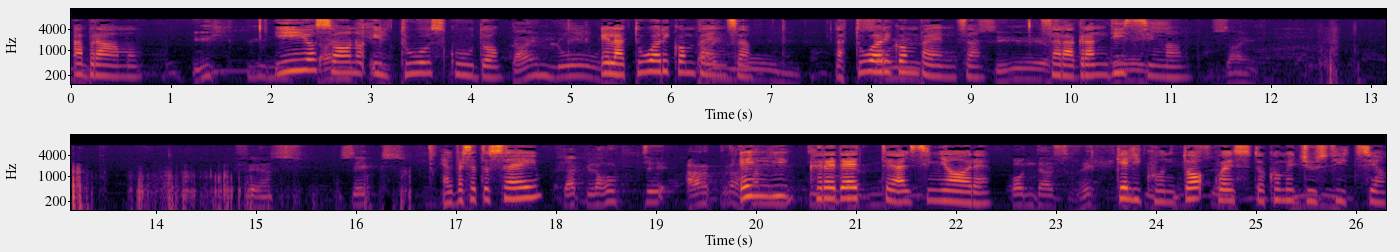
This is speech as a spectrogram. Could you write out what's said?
Abramo, io sono il tuo scudo e la tua ricompensa, la tua ricompensa sarà grandissima. E al versetto 6, egli credette al Signore che gli contò questo come giustizia.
